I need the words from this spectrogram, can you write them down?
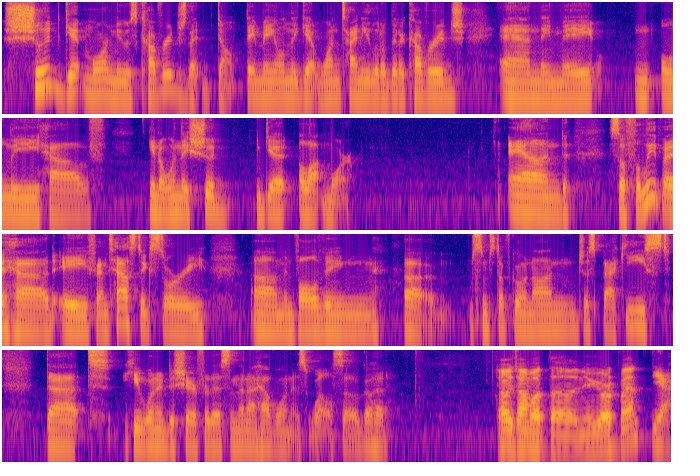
should get more news coverage that don't. They may only get one tiny little bit of coverage, and they may only have, you know, when they should get a lot more. And so Felipe had a fantastic story um, involving uh, some stuff going on just back east that he wanted to share for this, and then I have one as well. So go ahead. Oh, you talking about the New York man? Yeah.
